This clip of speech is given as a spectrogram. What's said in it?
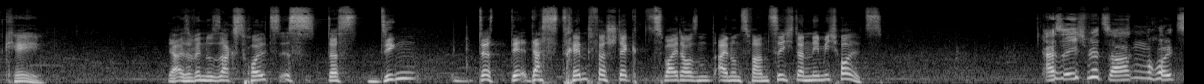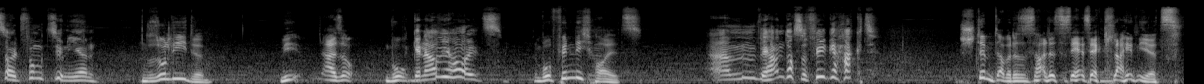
Okay. Ja, also wenn du sagst, Holz ist das Ding, das, das Trendversteck 2021, dann nehme ich Holz. Also ich würde sagen, Holz sollte funktionieren. Solide. Wie, also, wo, Genau wie Holz. wo finde ich Holz? Ähm, wir haben doch so viel gehackt. Stimmt, aber das ist alles sehr, sehr klein jetzt.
